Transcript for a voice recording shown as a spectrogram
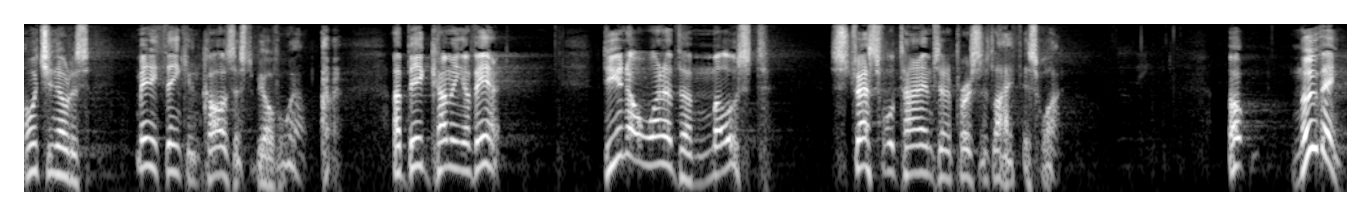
I want you to notice many things can cause us to be overwhelmed. a big coming event. Do you know one of the most stressful times in a person's life is what? Oh, moving.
